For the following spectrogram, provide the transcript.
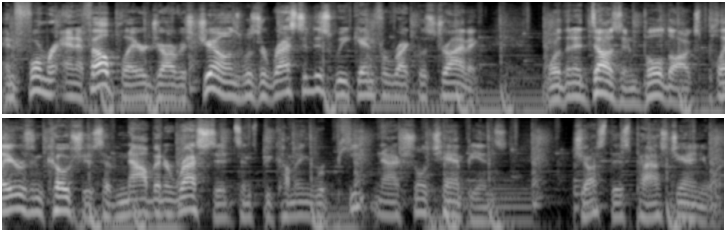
and former NFL player Jarvis Jones was arrested this weekend for reckless driving. More than a dozen Bulldogs players and coaches have now been arrested since becoming repeat national champions just this past January.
